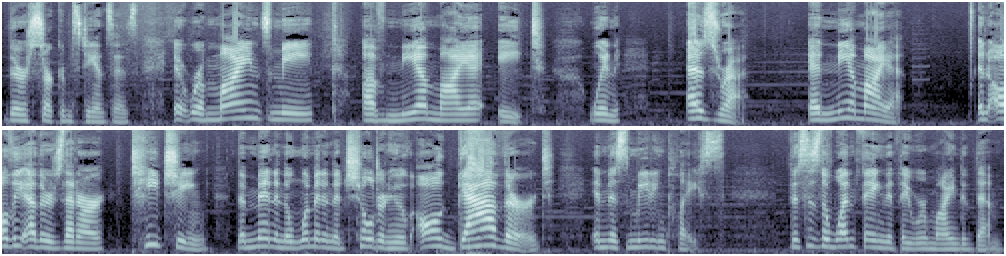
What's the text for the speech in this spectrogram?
their circumstances. It reminds me of Nehemiah 8 when Ezra and Nehemiah and all the others that are teaching the men and the women and the children who have all gathered in this meeting place. This is the one thing that they reminded them.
